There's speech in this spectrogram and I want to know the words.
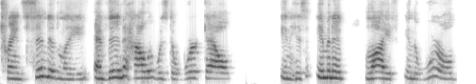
transcendently and then how it was to work out in his immanent life in the world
